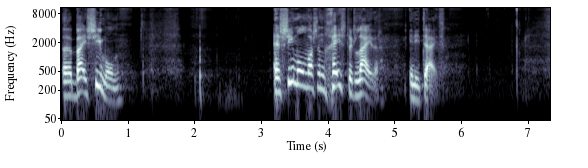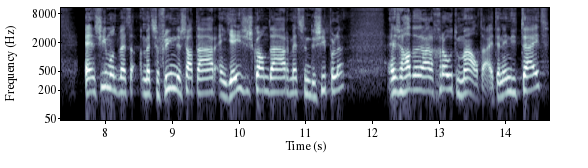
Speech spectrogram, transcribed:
uh, bij Simon. En Simon was een geestelijk leider in die tijd. En Simon met, met zijn vrienden zat daar en Jezus kwam daar met zijn discipelen. En ze hadden daar een grote maaltijd. En in die tijd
